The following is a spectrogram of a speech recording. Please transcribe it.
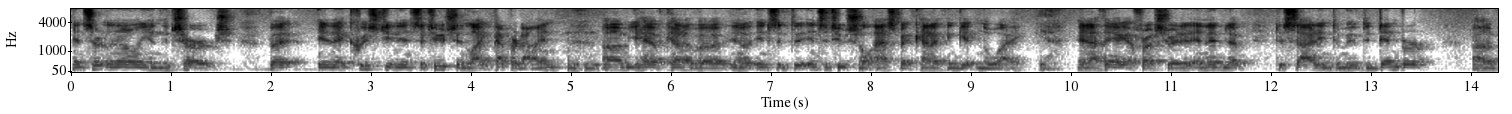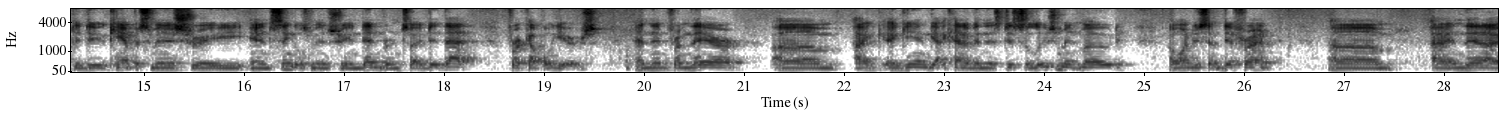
and certainly not only in the church, but in a Christian institution like Pepperdine, Mm-hmm. um, you have kind of a, you know, insti- the institutional aspect kind of can get in the way. Yeah. And I think I got frustrated and ended up deciding to move to Denver uh, to do campus ministry and singles ministry in Denver. And so I did that for a couple of years. And then from there, um, I again got kind of in this disillusionment mode. I wanted to do something different. Um, and then I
